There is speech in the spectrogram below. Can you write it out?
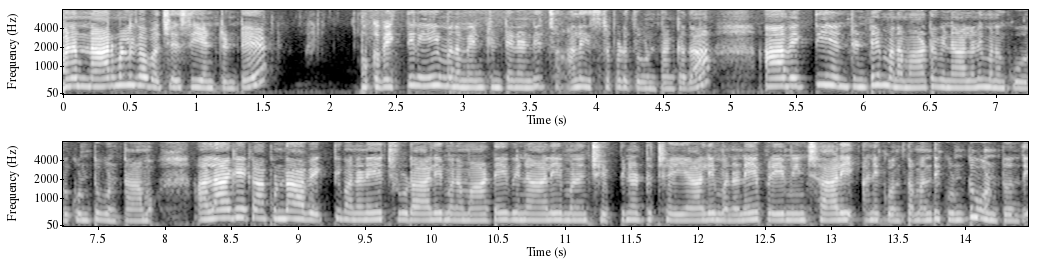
మనం నార్మల్గా వచ్చేసి ఏంటంటే ఒక వ్యక్తిని మనం ఏంటంటేనండి చాలా ఇష్టపడుతూ ఉంటాం కదా. ఆ వ్యక్తి ఏంటంటే మన మాట వినాలని మనం కోరుకుంటూ ఉంటాము. అలాగే కాకుండా ఆ వ్యక్తి మననే చూడాలి మన మాటే వినాలి మనం చెప్పినట్టు చేయాలి మననే ప్రేమించాలి అని కొంతమందికి ఉంటూ ఉంటుంది.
